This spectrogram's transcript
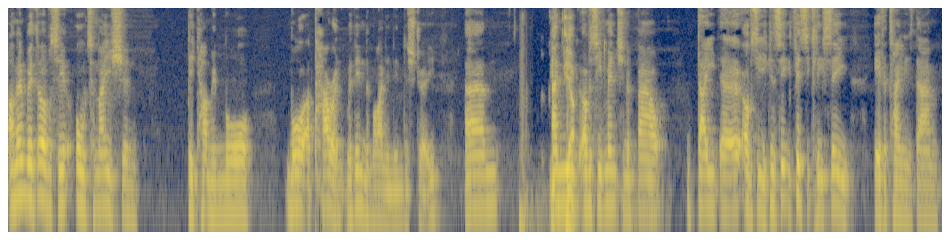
I mean, with obviously automation becoming more more apparent within the mining industry, um, and you Yep. obviously mentioned about data. Obviously, you can see physically see if a tailings dam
